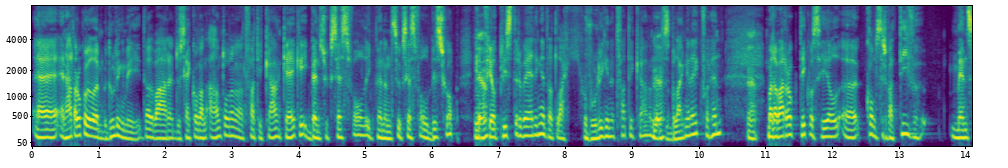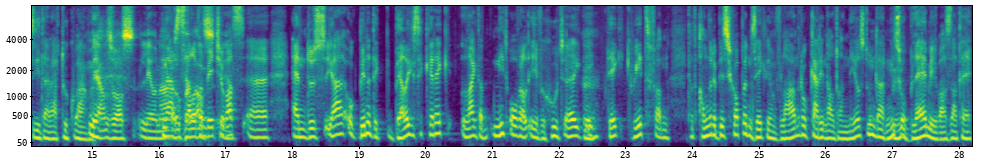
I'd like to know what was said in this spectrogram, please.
Eh, en hij had daar ook wel een bedoeling mee. Dat waren, dus hij kon dan aantonen aan het Vaticaan, kijk, ik ben succesvol, ik ben een succesvol bisschop. Ik heb veel priesterwijdingen, dat lag gevoelig in het Vaticaan en dat is belangrijk voor hen. Ja. Maar er waren ook dikwijls heel eh, conservatieve mensen die daar naartoe kwamen ja, zoals Leonard naar ook zelf een beetje was. Eh, en dus ja, ook binnen de Belgische kerk lag dat niet overal even goed. hè. Ik, ik, denk, ik weet van dat andere bisschoppen, zeker in Vlaanderen, ook kardinaal Daneels toen, daar niet zo blij mee was. Dat hij,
